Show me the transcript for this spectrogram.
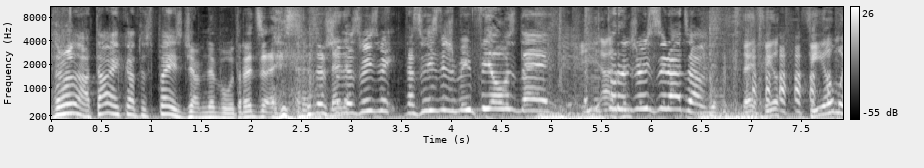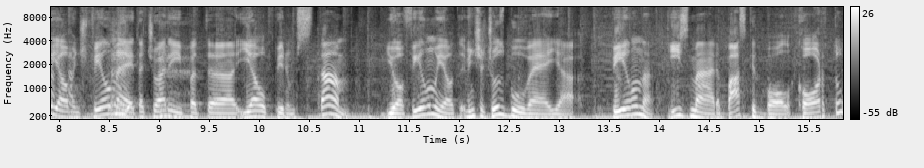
Runā, tā ir kā tu Space Jam nebūtu redzējis. tas, ne, tas viss bija, tas viss bija filmas dēļ. Jā. Tur viņš viss ir redzams. Ne, fil filmu jau viņš filmēja, taču arī pat, uh, jau pirms tam, jo filmu jau viņš taču uzbūvēja pilna izmēra basketbola kortu.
